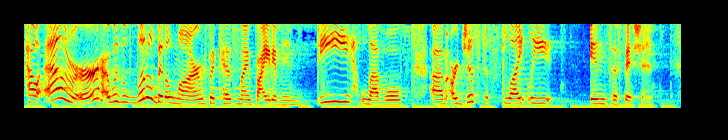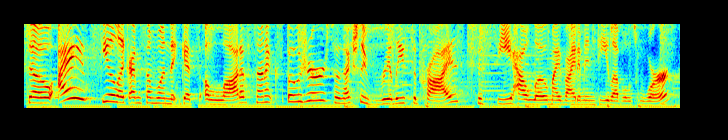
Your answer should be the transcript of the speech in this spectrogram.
However, I was a little bit alarmed because my vitamin D levels um, are just slightly insufficient. So I feel like I'm someone that gets a lot of sun exposure, so I was actually really surprised to see how low my vitamin D levels were.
